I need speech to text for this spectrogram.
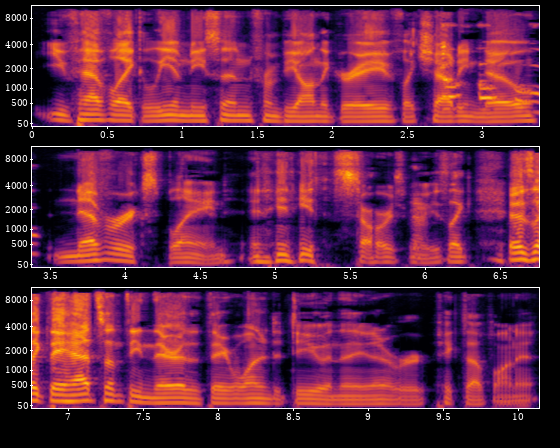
you have like Liam Neeson from Beyond the Grave, like shouting no, never explained in any of the Star Wars movies. Like it was like they had something there that they wanted to do, and they never picked up on it.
